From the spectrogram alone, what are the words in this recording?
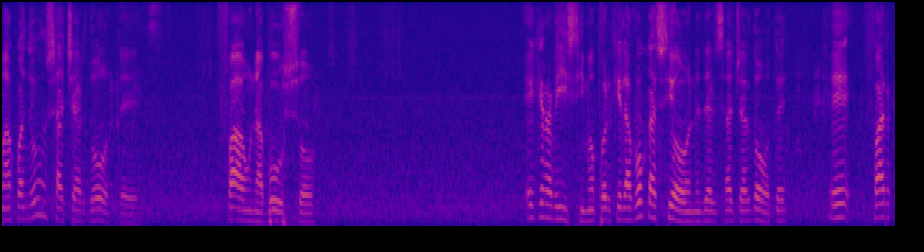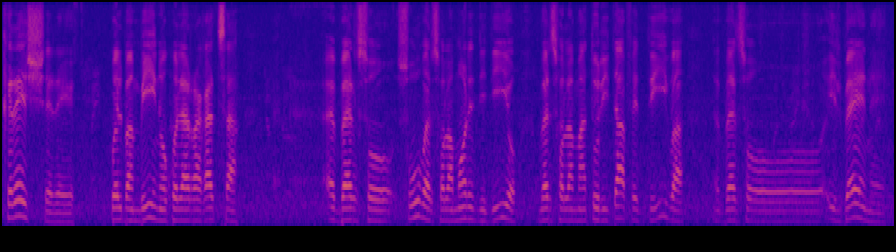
Ma quando un sacerdote fa un abuso è gravissimo perché la vocazione del sacerdote è far crescere quel bambino, quella ragazza eh, verso su, verso l'amore di Dio, verso la maturità affettiva, verso il bene.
